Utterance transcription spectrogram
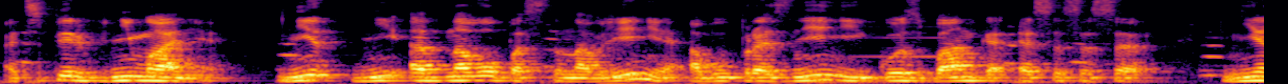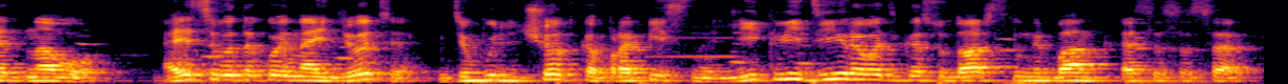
А теперь внимание. нет ни одного постановления об упразднении Госбанка СССР. Ни одного. А если вы такой найдете, где будет четко прописано ликвидировать Государственный банк СССР,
